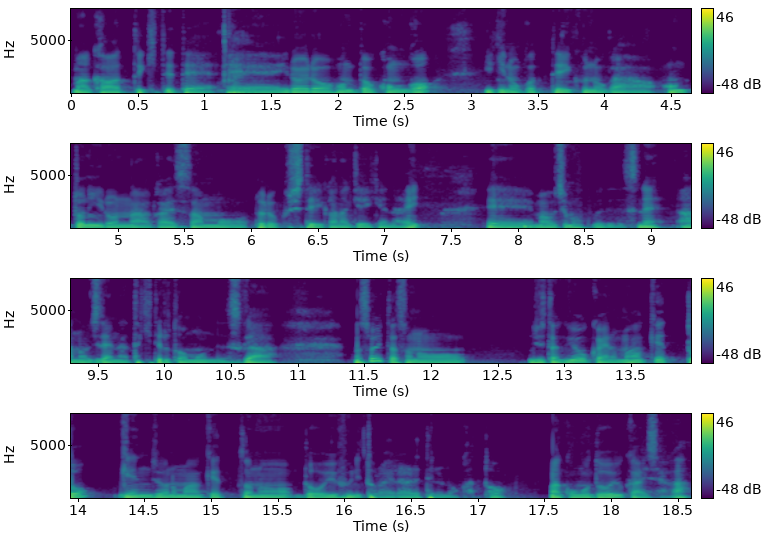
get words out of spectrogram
まあ、変わってきてて、いえーいろいろ本当今後生き残っていくのが、本当にいろんな会社さんも努力していかなきゃいけない、えーまあ、うちも含めてですね、あの時代になってきてると思うんですが、まあそういったその、住宅業界のマーケット、現状のマーケットのどういうふうに捉えられているのかと、まあ、今後どういう会社が、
